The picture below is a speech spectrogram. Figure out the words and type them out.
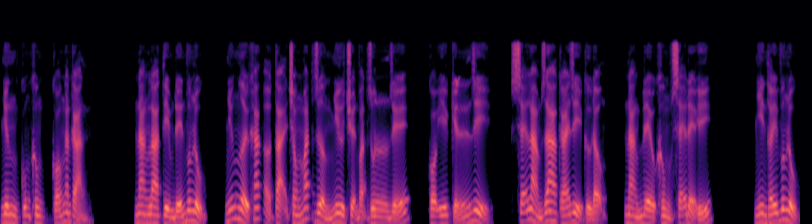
nhưng cũng không có ngăn cản. Nàng là tìm đến Vương Lục, những người khác ở tại trong mắt dường như chuyện vặt run dế, có ý kiến đến gì, sẽ làm ra cái gì cử động, nàng đều không sẽ để ý. Nhìn thấy Vương Lục,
